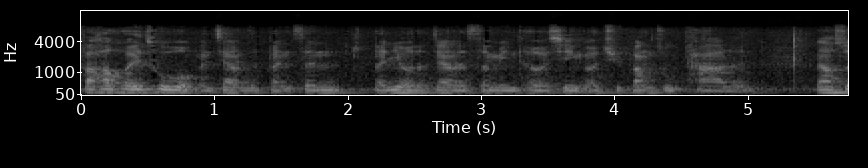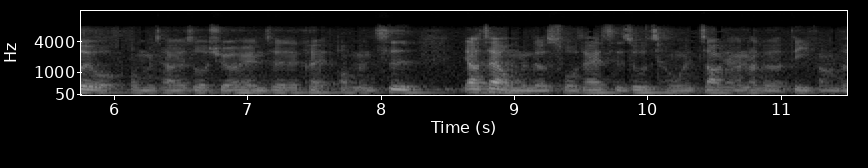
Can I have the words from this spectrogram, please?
发挥出我们这样子本身本有的这样的生命特性，而去帮助他人。然后所以，我我们才会说，学会员真的可以，我们是要在我们的所在之处成为照亮那个地方的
